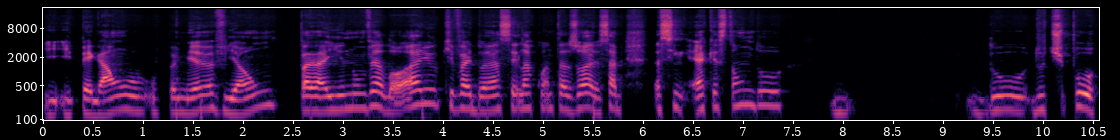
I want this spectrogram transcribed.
e, e pegar um, o primeiro avião para ir num velório que vai durar sei lá quantas horas, sabe? Assim, é a questão do do, do tipo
